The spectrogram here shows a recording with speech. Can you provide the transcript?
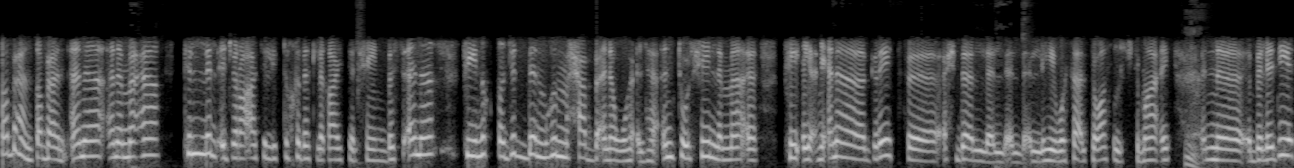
طبعا طبعا. أنا أنا مع كل الإجراءات اللي اتخذت لغاية الحين بس أنا في نقطة جدا مهمة حابة أنوه لها. أنتم الحين لما في يعني أنا قريت في إحدى ال- ال- اللي هي وسائل التواصل الاجتماعي نعم. إن بلدية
